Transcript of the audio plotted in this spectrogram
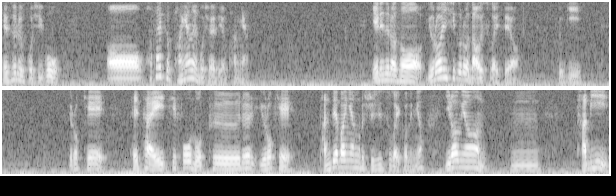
개수를 보시고 어, 화살표 방향을 보셔야 돼요. 방향. 예를 들어서 이런 식으로 나올 수가 있어요. 여기 이렇게 델타 H4 노트를 이렇게 반대 방향으로 주실 수가 있거든요. 이러면 음, 답이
